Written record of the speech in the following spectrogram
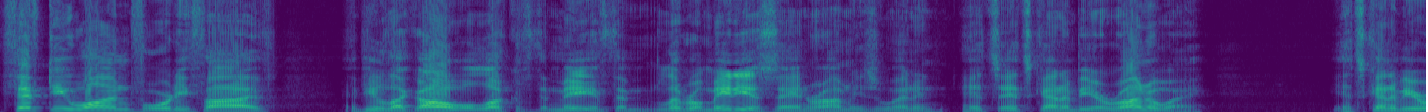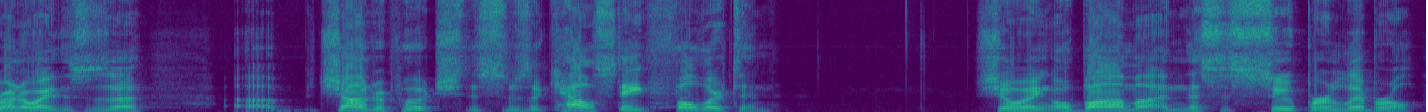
51, 45. And people are like, oh, well, look, if the, if the liberal media is saying Romney's winning, it's, it's going to be a runaway. It's going to be a runaway. This is a Chandra Puch. This was a Cal State Fullerton showing Obama, and this is super liberal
